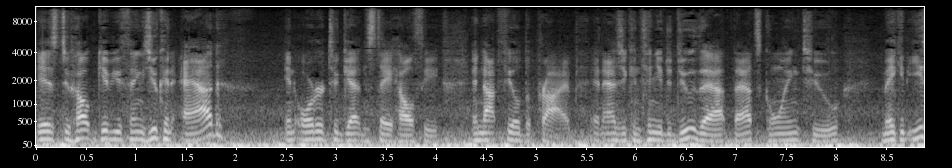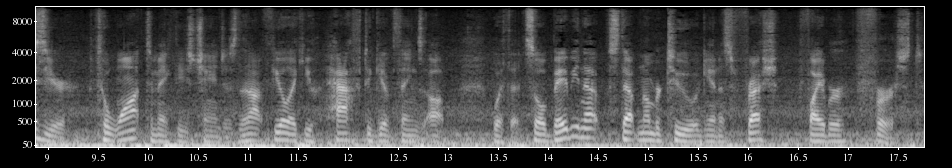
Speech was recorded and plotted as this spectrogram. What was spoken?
is to help give you things you can add in order to get and stay healthy and not feel deprived. And as you continue to do that, that's going to make it easier to want to make these changes, to not feel like you have to give things up with it. So, baby step number two again is fresh fiber first.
